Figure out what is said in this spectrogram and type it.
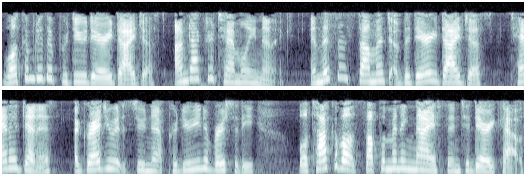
Welcome to the Purdue Dairy Digest. I'm Dr. Tamilee Nennich. In this installment of the Dairy Digest, Tana Dennis, a graduate student at Purdue University, will talk about supplementing niacin to dairy cows.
